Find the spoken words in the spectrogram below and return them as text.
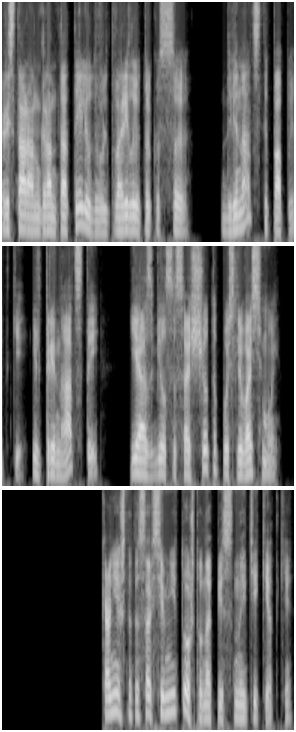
Ресторан Гранд-отель удовлетворил ее только с двенадцатой попытки или тринадцатой. Я сбился со счета после восьмой. Конечно, это совсем не то, что написано на этикетке.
